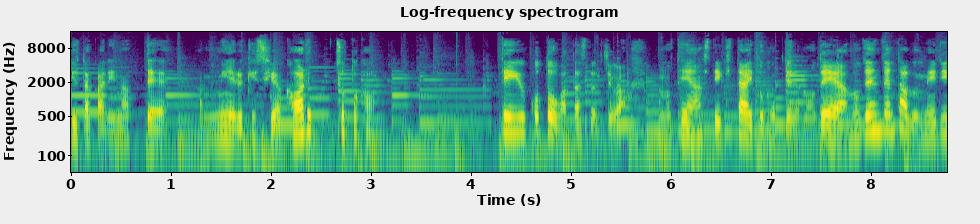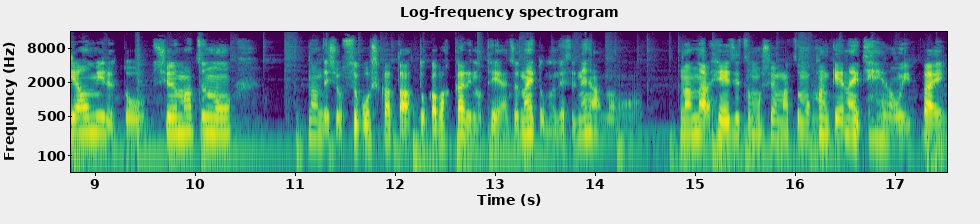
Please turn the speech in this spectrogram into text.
豊かになってあの見える景色が変わるちょっとかっていうことを私たちはあの提案していきたいと思ってるのであの全然多分メディアを見ると週末の何でしょう過ごし方とかばっかりの提案じゃないと思うんですね。あのなんなら平日も週末も関係ない提案をいっぱい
